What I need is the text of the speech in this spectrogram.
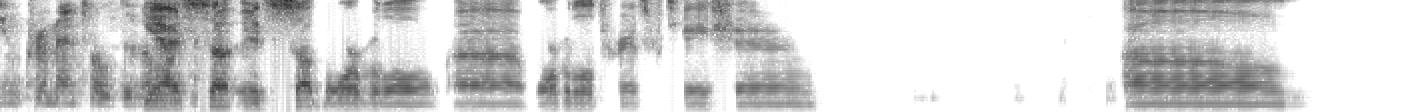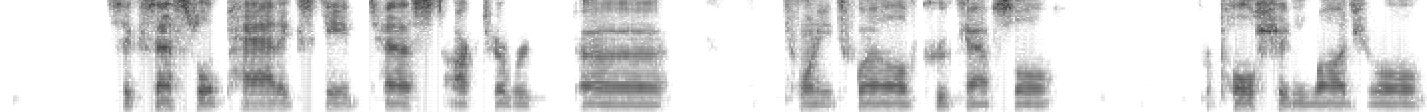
Incremental development. Yeah, it's, sub, it's suborbital, uh, orbital transportation. Um, successful pad escape test October uh, 2012 crew capsule propulsion module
